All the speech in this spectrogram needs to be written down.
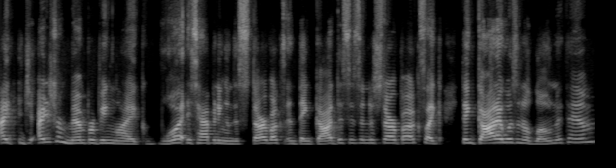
I I just remember being like, what is happening in the Starbucks? And thank God this isn't a Starbucks. Like, thank God I wasn't alone with him.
